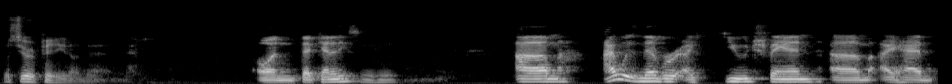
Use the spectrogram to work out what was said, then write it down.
What's your opinion on that? On Dead Kennedys? Mm-hmm. Um, I was never a huge fan. Um, I had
